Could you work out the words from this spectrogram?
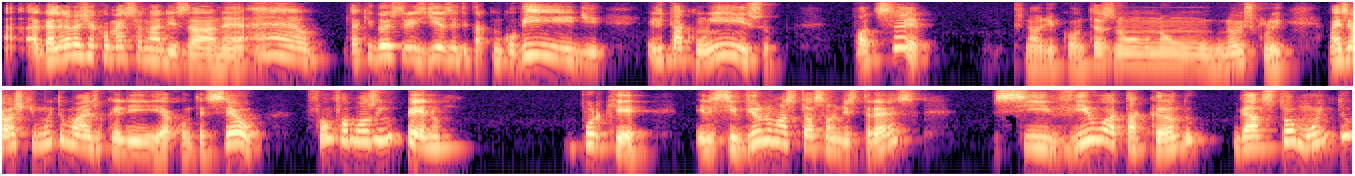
a galera já começa a analisar, né? É, daqui dois, três dias ele tá com Covid, ele tá com isso. Pode ser. Afinal de contas, não, não, não exclui. Mas eu acho que muito mais do que ele aconteceu foi um famoso empeno. Por quê? Ele se viu numa situação de estresse, se viu atacando, gastou muito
